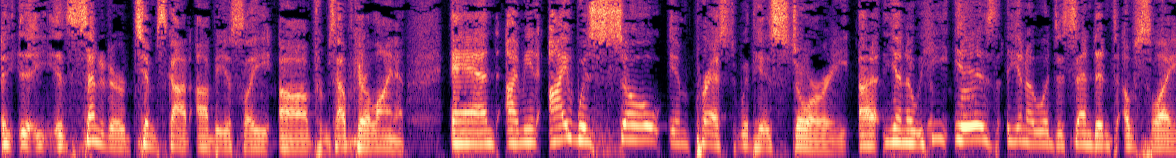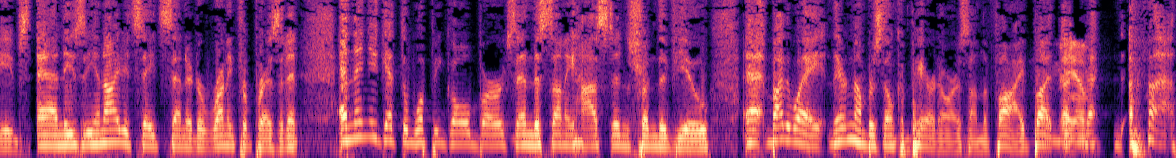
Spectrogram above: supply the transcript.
uh, uh, Senator Tim Scott, obviously uh, from South Carolina, and I mean, I was so impressed with his story. Uh, you know, he is, you know, a descendant of slaves and he's a United States Senator running for president. And then you get the Whoopi Goldbergs and the Sunny Hostins from The View. Uh, by the way, their numbers don't compare to ours on the five, but, uh,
